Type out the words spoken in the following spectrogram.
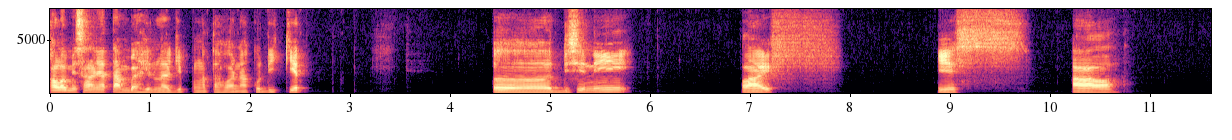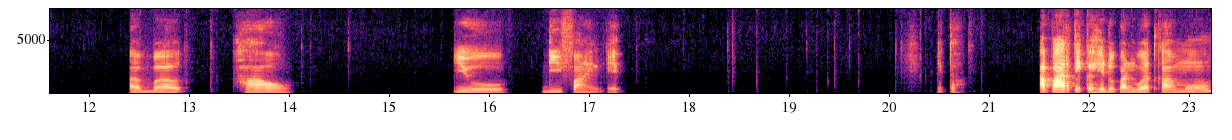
kalau misalnya tambahin lagi pengetahuan aku dikit uh, di sini life is all about how you define it. Itu apa arti kehidupan buat kamu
